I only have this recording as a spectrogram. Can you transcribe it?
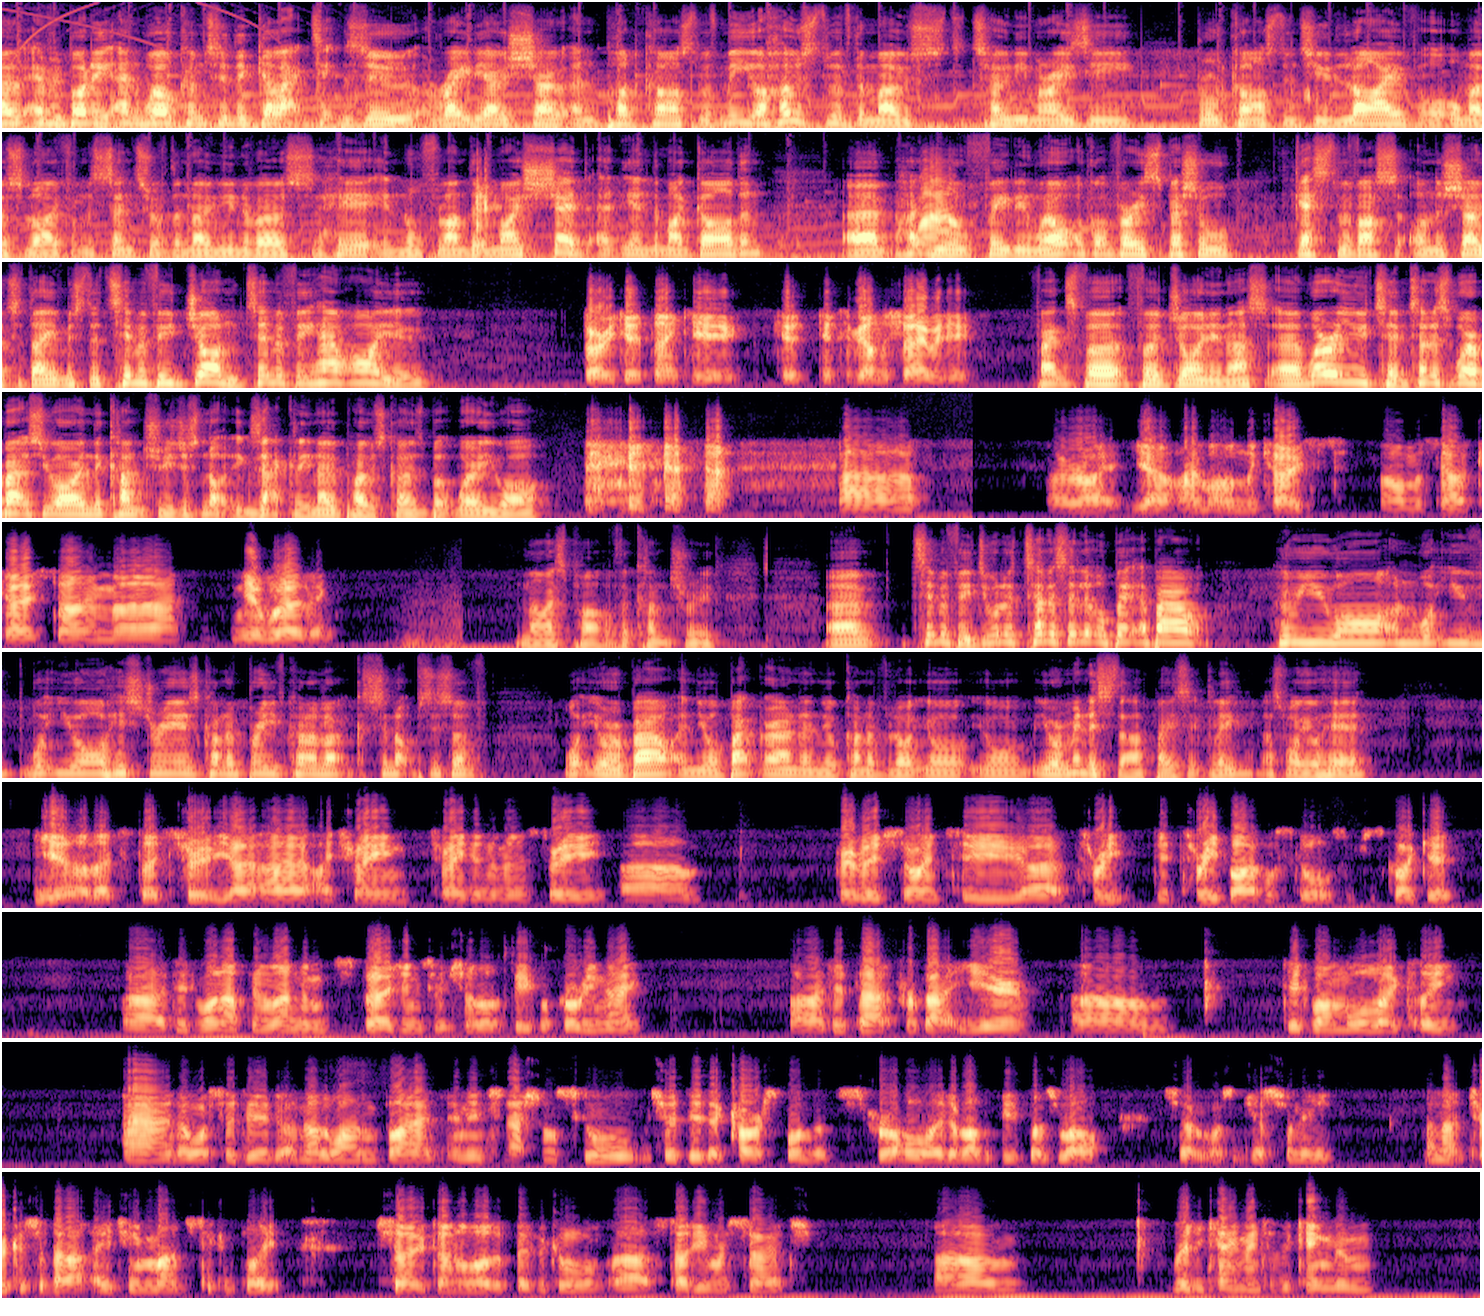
Hello, everybody, and welcome to the Galactic Zoo radio show and podcast with me, your host with the most, Tony Morazi, broadcasting to you live or almost live from the centre of the known universe here in North London, my shed at the end of my garden. Um, hope Wow. you're all feeling well. I've got a very special guest with us on the show today, Mr. Timothy John. Timothy, how are you? Very good, thank you. Good, good to be on the show with you. Thanks for, for joining us. Uh, where are you, Tim? Tell us whereabouts you are in the country. Just not exactly, no postcodes, but where you are. uh, all right, yeah, I'm on the coast, on the south coast. I'm uh, near Worthing. Nice part of the country. Um, Timothy, do you want to tell us a little bit about who you are and what you what your history is? Kind of brief, kind of like synopsis of what you're about and your background and your kind of like your your you're a minister basically. That's why you're here. Yeah, that's that's true. Yeah, I, I trained trained in the ministry. Um, privileged. I went to uh, three did three Bible schools, which is quite good. Uh, did one up in London, Spurgeon's, which a lot of people probably know. I did that for about a year. Um, did one more locally, and I also did another one by an international school, which I did a correspondence for a whole load of other people as well. So it wasn't just for me and that took us about 18 months to complete. So, done a lot of biblical uh, study and research. Um, really came into the kingdom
